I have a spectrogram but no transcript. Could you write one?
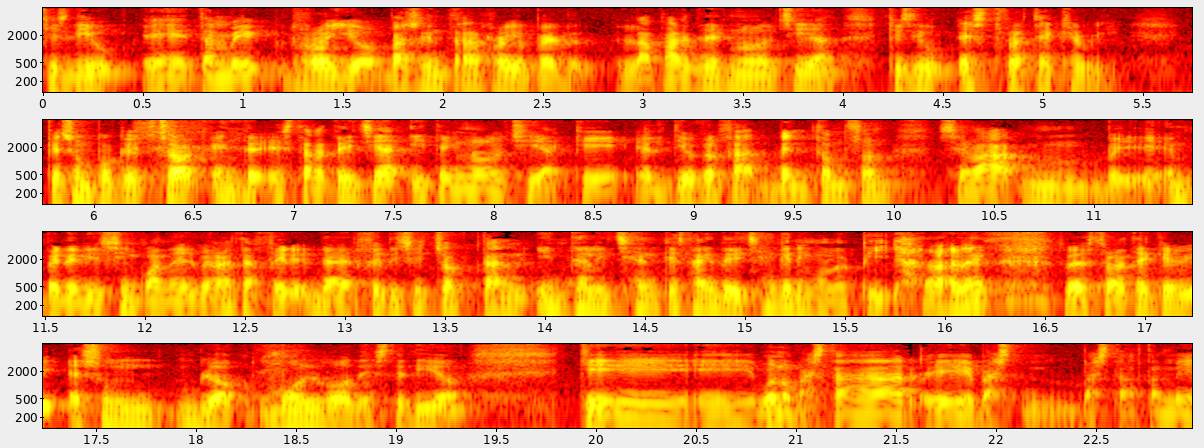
que es diu eh, també rotllo, vas entrar rotllo per la part de tecnologia que es diu Stratechery, que és un poc el xoc entre estratègia i tecnologia, que el tio que el fa, Ben Thompson, se va mm, empenedir 50.000 vegades de fer- d'haver fet aquest xoc tan intel·ligent, que és tan intel·ligent que ningú no el pilla, ¿vale? Stratechery és un blog molt bo d'este tio que eh, bueno, va estar, eh, va, va estar també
